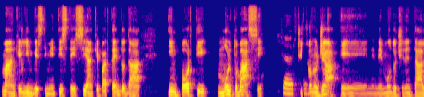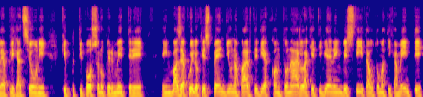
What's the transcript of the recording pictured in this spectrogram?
ma anche gli investimenti stessi, anche partendo da importi molto bassi. Certo. Ci sono già eh, nel mondo occidentale applicazioni che ti possono permettere e in base a quello che spendi una parte di accantonarla che ti viene investita automaticamente,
